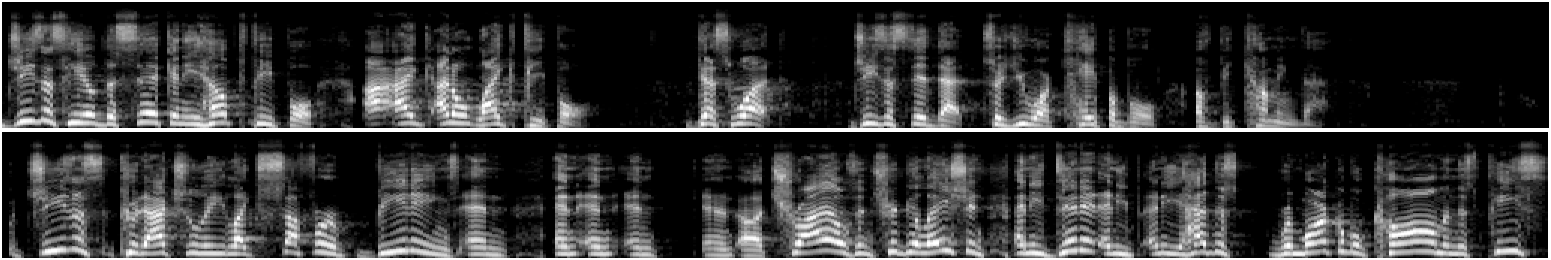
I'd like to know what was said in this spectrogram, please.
Jesus healed the sick and he helped people. I, I, I don't like people. Guess what? Jesus did that, so you are capable of becoming that. Jesus could actually like suffer beatings and and and and and uh, trials and tribulation, and he did it, and he and he had this remarkable calm and this peace.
